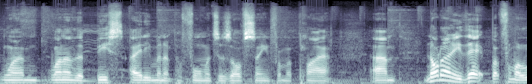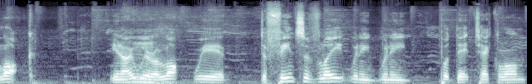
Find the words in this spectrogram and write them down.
one one of the best 80 minute performances I've seen from a player. Um, not only that, but from a lock. You know, we're a lock where defensively when he when he put that tackle on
